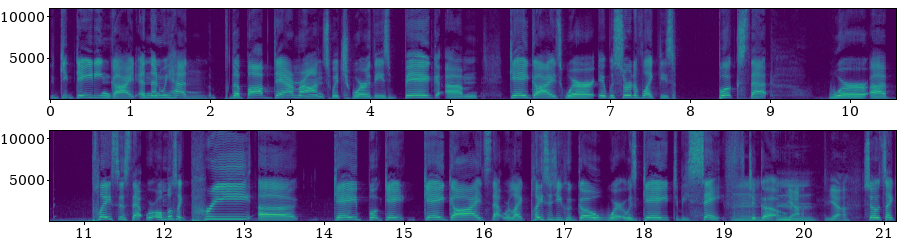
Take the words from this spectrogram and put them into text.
dating guide and then we had the Bob Damrons which were these big um gay guys where it was sort of like these books that were uh places that were almost like pre uh gay book gay gay guides that were like places you could go where it was gay to be safe to go Yeah. Yeah. so it's like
